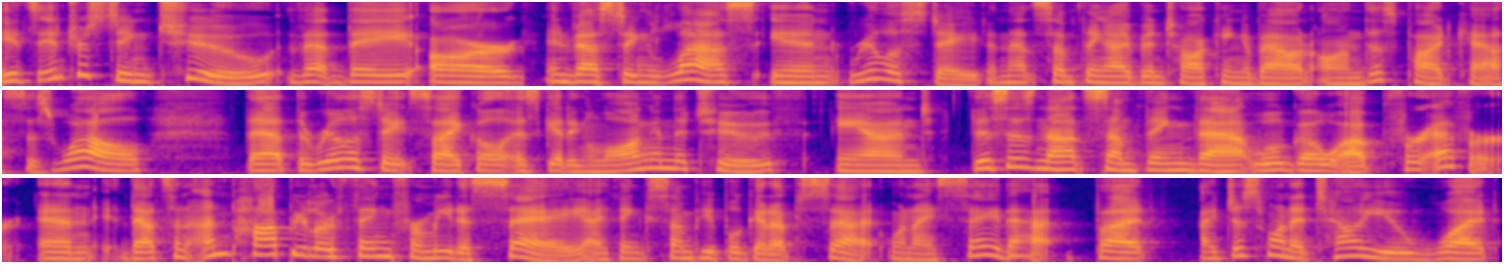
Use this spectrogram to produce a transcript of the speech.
it's interesting too that they are investing less in real estate. And that's something I've been talking about on this podcast as well that the real estate cycle is getting long in the tooth and this is not something that will go up forever. And that's an unpopular thing for me to say. I think some people get upset when I say that, but I just want to tell you what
